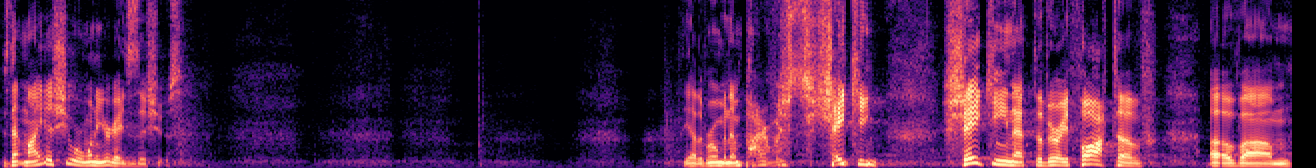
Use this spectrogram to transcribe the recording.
Is that my issue or one of your guys' issues? Yeah, the Roman Empire was shaking, shaking at the very thought of, of, um,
